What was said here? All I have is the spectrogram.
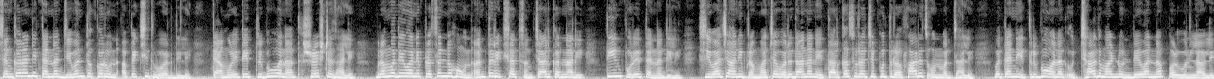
शंकरांनी त्यांना जिवंत करून अपेक्षित वर दिले. त्यामुळे ते त्रिभुवनात श्रेष्ठ झाले. ब्रह्मदेवाने प्रसन्न होऊन अंतरिक्षात संचार करणारी तीन पुरे त्यांना दिली. शिवाच्या आणि ब्रह्माच्या वरदानाने तारकासुराचे पुत्र फारच उन्मत झाले व त्यांनी त्रिभुवनात उच्छाद मांडून देवांना पळवून लावले.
